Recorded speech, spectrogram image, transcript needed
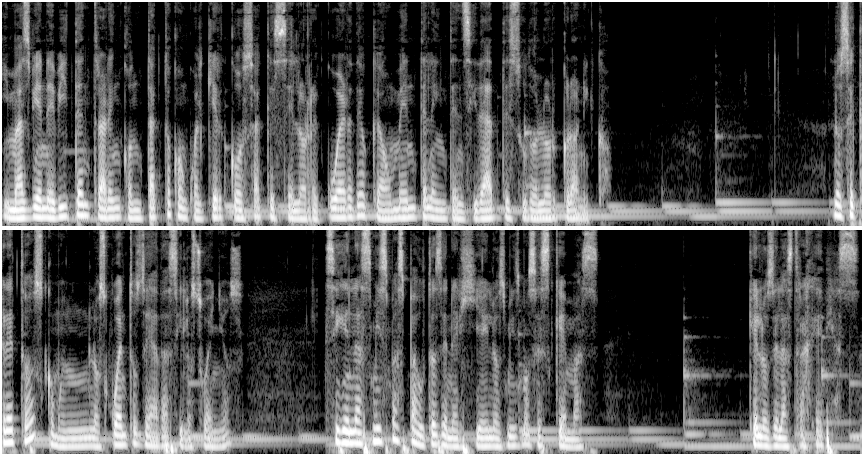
y más bien evita entrar en contacto con cualquier cosa que se lo recuerde o que aumente la intensidad de su dolor crónico. Los secretos, como en los cuentos de hadas y los sueños, siguen las mismas pautas de energía y los mismos esquemas que los de las tragedias.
